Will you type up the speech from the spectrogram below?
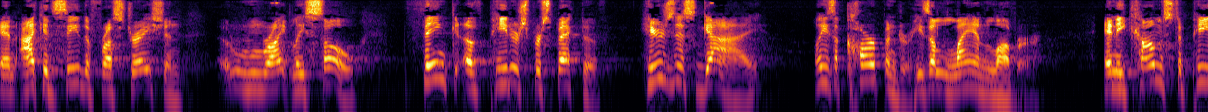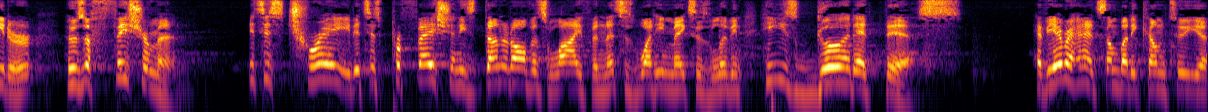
And I could see the frustration, rightly so. Think of Peter's perspective. Here's this guy, well, he's a carpenter, he's a landlubber. And he comes to Peter, who's a fisherman. It's his trade. It's his profession. He's done it all his life, and this is what he makes his living. He's good at this. Have you ever had somebody come to you uh,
